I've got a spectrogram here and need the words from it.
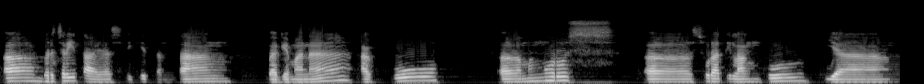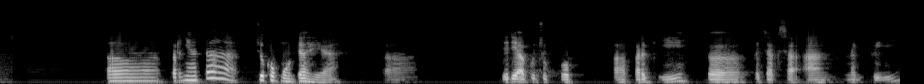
uh, bercerita ya sedikit tentang bagaimana aku uh, mengurus uh, surat tilangku yang uh, ternyata cukup mudah ya. Uh, jadi aku cukup uh, pergi ke kejaksaan negeri.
